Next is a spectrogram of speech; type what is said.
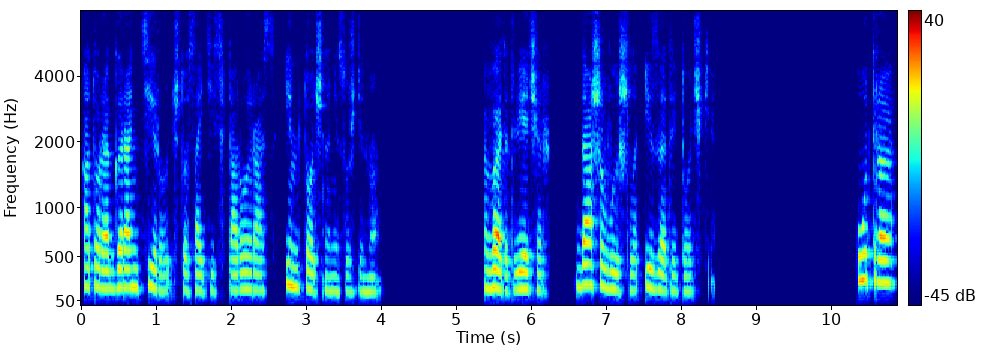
которая гарантирует, что сойтись второй раз им точно не суждено. В этот вечер Даша вышла из этой точки. Утро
